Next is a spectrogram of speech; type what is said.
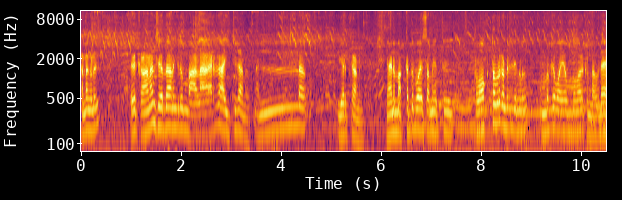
കണ്ടങ്ങൾ ഇത് കാണാൻ ചെറുതാണെങ്കിലും വളരെ ഹൈറ്റിലാണ്. നല്ല ഉയർച്ചാണ് ഞാൻ മക്കത്ത് പോയ സമയത്ത് ക്ലോക്ക് ടവർ കണ്ടിട്ടില്ല നിങ്ങൾ മുമ്പൊക്കെ പോയ ഉമ്മമാരൊക്കെ ഉണ്ടാവും അല്ലേ?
